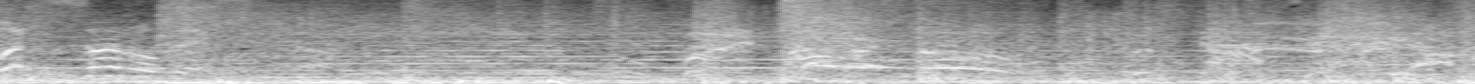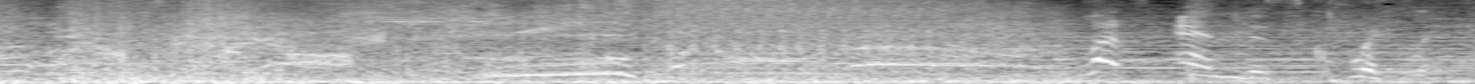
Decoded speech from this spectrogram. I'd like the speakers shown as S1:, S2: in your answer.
S1: Let's settle
S2: this! Let's end this quickly!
